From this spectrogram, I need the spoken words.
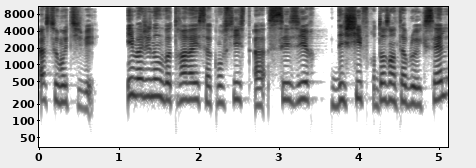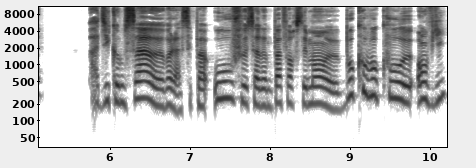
à se motiver. Imaginons que votre travail, ça consiste à saisir des chiffres dans un tableau Excel ah, dit comme ça, euh, voilà, c'est pas ouf, ça donne pas forcément euh, beaucoup beaucoup euh, envie.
